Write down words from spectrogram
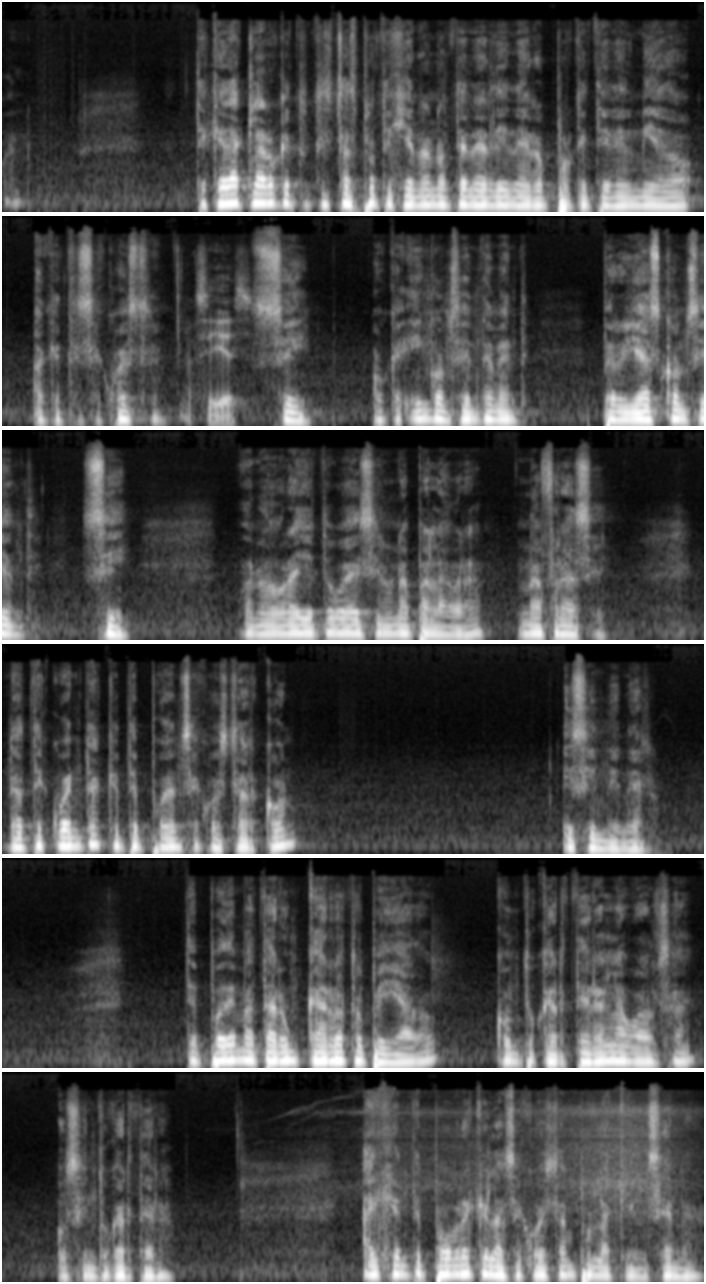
Bueno. Te queda claro que tú te estás protegiendo a no tener dinero porque tienes miedo a que te secuestren. Así es. Sí, ok, inconscientemente. Pero ya es consciente. Sí. Bueno, ahora yo te voy a decir una palabra, una frase. Date cuenta que te pueden secuestrar con y sin dinero. Te puede matar un carro atropellado con tu cartera en la bolsa o sin tu cartera. Hay gente pobre que la secuestran por la quincena.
